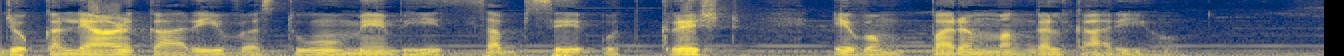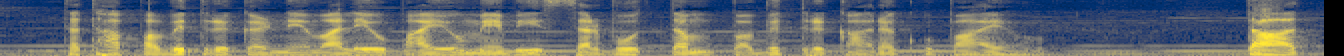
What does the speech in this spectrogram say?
जो कल्याणकारी वस्तुओं में भी सबसे उत्कृष्ट एवं परम मंगलकारी हो, तथा पवित्र करने वाले उपायों में भी सर्वोत्तम पवित्र कारक उपाय हो। तात,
